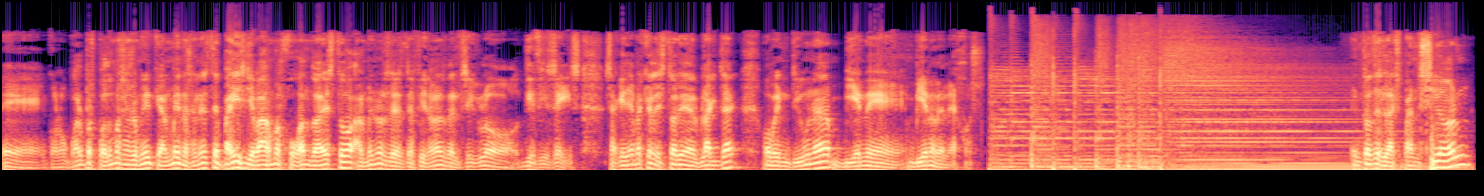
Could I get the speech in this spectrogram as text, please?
Eh, con lo cual, pues podemos asumir que al menos en este país llevábamos jugando a esto al menos desde finales del siglo XVI. O sea que ya ves que la historia del Blackjack o 21 viene, viene de lejos. Entonces la expansión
